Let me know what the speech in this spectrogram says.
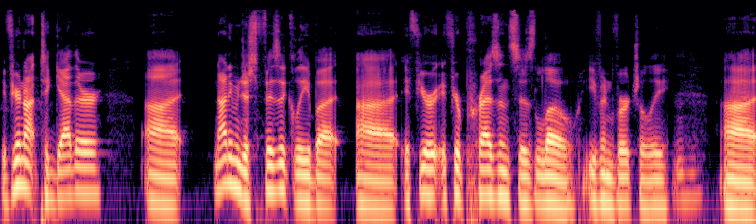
if you're not together, uh, not even just physically, but uh, if your if your presence is low, even virtually, uh,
